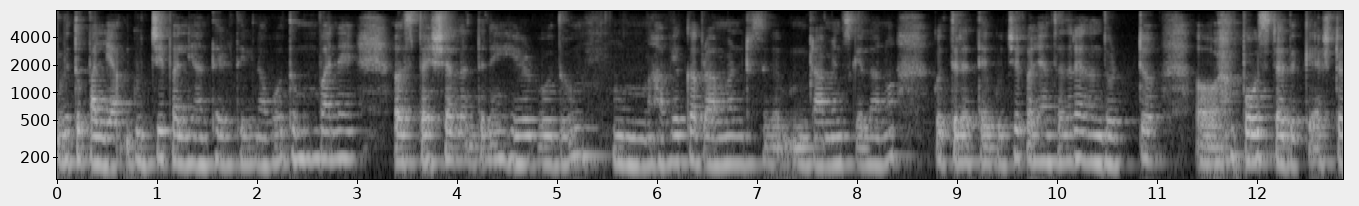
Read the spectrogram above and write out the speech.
ಇವತ್ತು ಪಲ್ಯ, ಗುಜ್ಜಿ ಪಲ್ಯ ಅಂತ ಹೇಳ್ತೀವಿ ನಾವು. ತುಂಬಾ ಸ್ಪೆಷಲ್ ಅಂತಲೇ ಹೇಳ್ಬೋದು. ಹವ್ಯಕ ಬ್ರಾಹ್ಮಣ್ಸ್ ಬ್ರಾಹ್ಮಿನ್ಸ್ಗೆಲ್ಲನೂ ಗೊತ್ತಿರುತ್ತೆ. ಗುಜ್ಜಿ ಪಲ್ಯ ಅಂತಂದರೆ ಅದೊಂದು ದೊಡ್ಡ ಪೋಸ್ಟ್ ಅದಕ್ಕೆ, ಅಷ್ಟು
